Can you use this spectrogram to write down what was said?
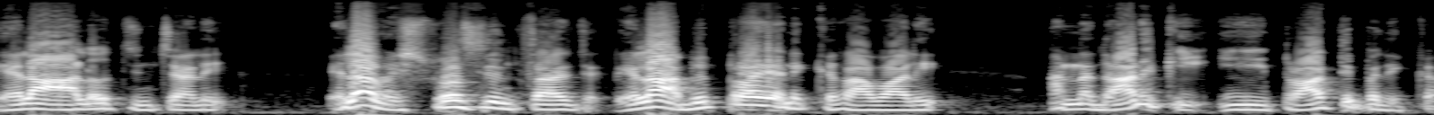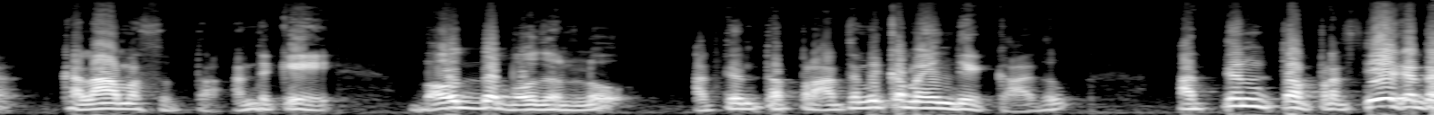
ఎలా ఆలోచించాలి ఎలా విశ్వసించాలి ఎలా అభిప్రాయానికి రావాలి అన్నదానికి ఈ ప్రాతిపదిక కలామసుత్త అందుకే బౌద్ధ బోధనలో అత్యంత ప్రాథమికమైనదే కాదు అత్యంత ప్రత్యేకత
